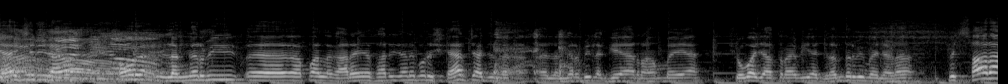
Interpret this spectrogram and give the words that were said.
ਜੈ ਸ਼੍ਰੀ ਰਾਮ। ਔਰ ਲੰਗਰ ਵੀ ਆਪਾਂ ਲਗਾ ਰਹੇ ਹਾਂ ਸਾਰੇ ਜਾਣੇ ਪੂਰੇ ਸ਼ਹਿਰ ਚ ਅੱਜ ਲੰਗਰ ਵੀ ਲੱਗੇ ਆ ਰਾਮਮय ਆ। ਸ਼ੋਭਾ ਯਾਤਰਾ ਵੀ ਹੈ, ਜਲੰਧਰ ਵੀ ਮੈਂ ਜਾਣਾ। ਵਿੱਚ ਸਾਰਾ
